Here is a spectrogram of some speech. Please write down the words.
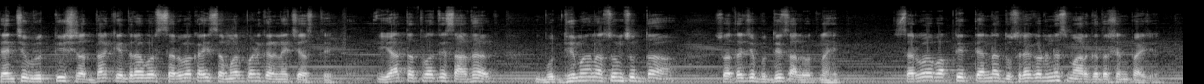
त्यांची वृत्ती श्रद्धा केंद्रावर सर्व काही समर्पण करण्याची असते. या तत्वाचे साधक बुद्धिमान असूनसुद्धा स्वतःची बुद्धी चालवत नाहीत. सर्व बाबतीत त्यांना दुसऱ्याकडूनच मार्गदर्शन पाहिजे.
